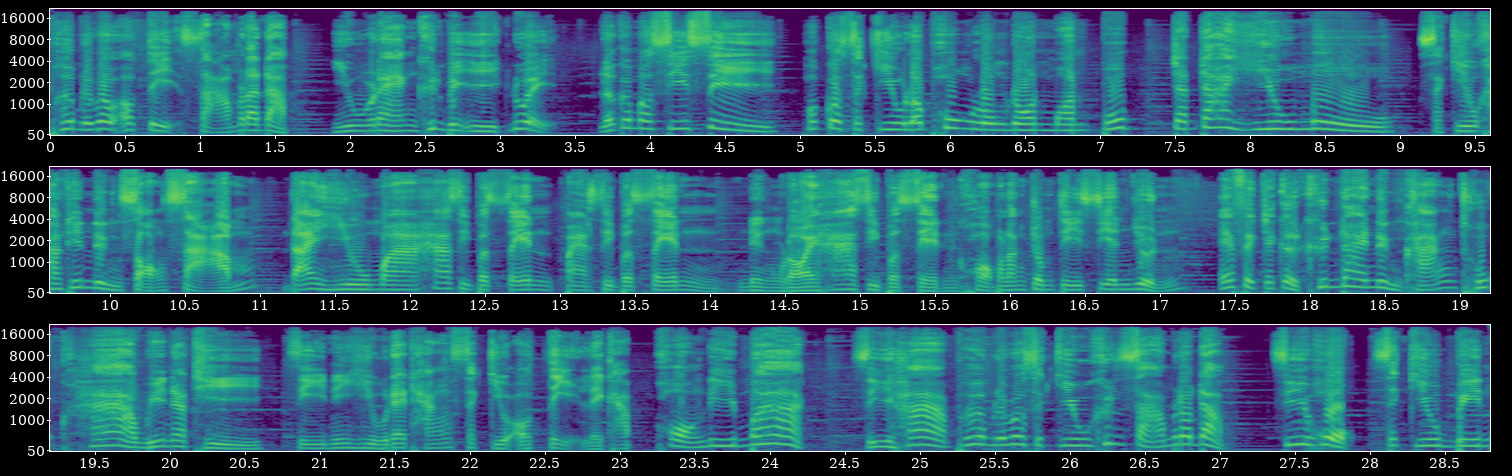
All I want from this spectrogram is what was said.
เพิ่มเลเวลเอัลติ 3 ระดับฮิวแรงขึ้นไปอีกด้วย แล้วก็มา C4 พอกดสกิลแล้วพุ่งลงโดนมอนปุ๊บ จะได้ฮิวหมู่สกิลครั้งที่ 1 2 3 ได้ฮิวมา 50% 80% 150%ของพลังโจมตีเซียนหยุน เอฟเฟกต์จะเกิดขึ้นได้ 1 ครั้งทุก 5 วินาที ซีนี้ฮิวได้ทั้งสกิลอัลติเลยครับ ของดีมาก C5 เพิ่มเลเวลสกิลขึ้น 3 ระดับ C6 สกิลบิน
